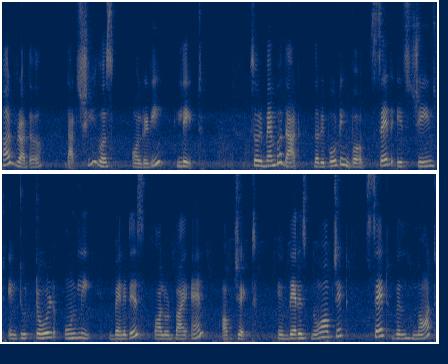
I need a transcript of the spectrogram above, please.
her brother that she was already late. So remember that the reporting verb said is changed into told only when it is followed by an object. If there is no object, said will not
